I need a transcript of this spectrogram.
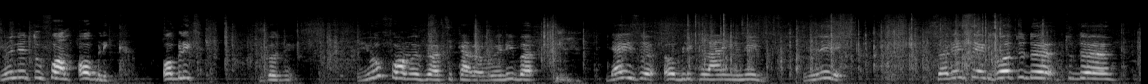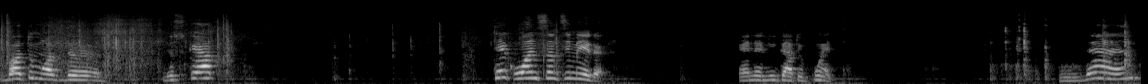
You need to form oblique. Oblique because you form a vertical already but there is an oblique line you need. You need it. So they say go to the to the bottom of the the skirt take one centimeter. And then you got to point. And then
